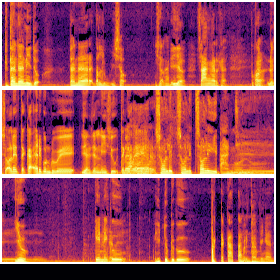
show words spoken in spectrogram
Ditandani, Cuk. Dandani arek telu iso. Iso kan? Iya, sangar gak? Bukan, lho soalnya TKR ku duwe jalan isu. TKR solid solid solid. Anjing. Yo. Kene ku hidup iku berdekatan, berdampingan.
